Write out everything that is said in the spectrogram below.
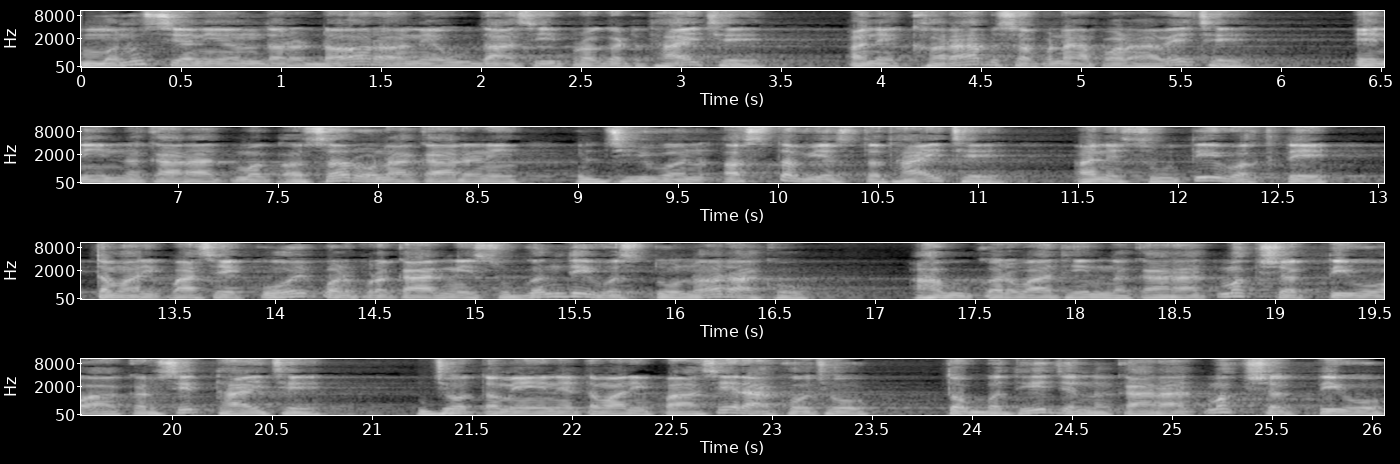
મનુષ્યની અંદર ડર અને ઉદાસી પ્રગટ થાય છે અને ખરાબ સપના પણ આવે છે. એની નકારાત્મક અસરોના કારણે જીવન અસ્તવ્યસ્ત થાય છે અને સૂતી વખતે તમારી પાસે કોઈ પણ પ્રકારની સુગંધી વસ્તુ ન રાખો. આવું કરવાથી નકારાત્મક શક્તિઓ આકર્ષિત થાય છે. જો તમે એને તમારી પાસે રાખો છો, તો બધી જ નકારાત્મક શક્તિઓ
